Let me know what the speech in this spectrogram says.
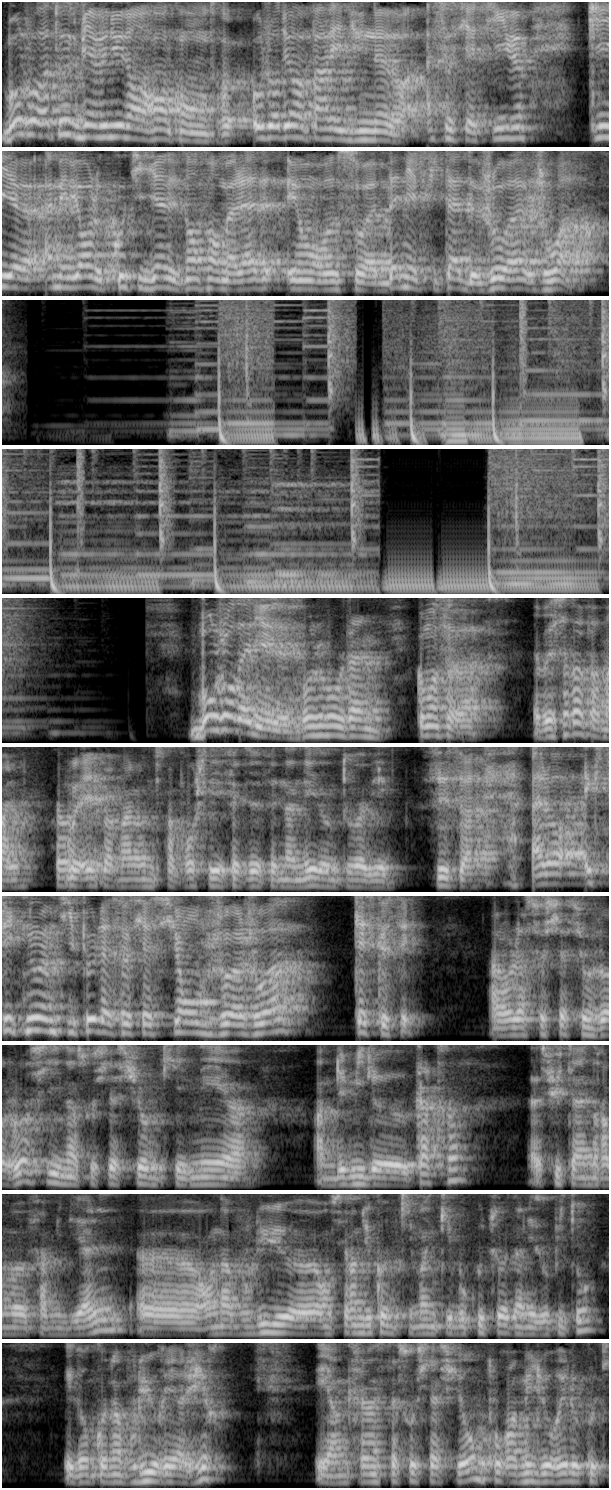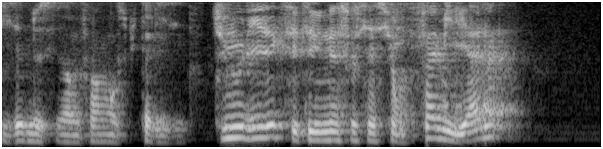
Bonjour à tous, bienvenue dans Rencontre. Aujourd'hui, on va parler d'une œuvre associative qui euh, améliore le quotidien des enfants malades et on reçoit Daniel Fita de Joa Joie. Bonjour Daniel. Bonjour Bogdan. Comment ça va? Eh ben, ça va pas mal. Ça va Ouais. pas mal. On s'approche des fêtes de fin d'année, donc tout va bien. C'est ça. Alors, explique-nous un petit peu l'association Joie Joie. Qu'est-ce que c'est? Alors l'association Joie Joie, c'est une association qui est née euh, en 2004 euh, suite à un drame familial. Euh, on a voulu, euh, on s'est rendu compte qu'il manquait beaucoup de choses dans les hôpitaux, et donc on a voulu réagir. Et en créant cette association pour améliorer le quotidien de ces enfants hospitalisés. Tu nous disais que c'était une association familiale.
